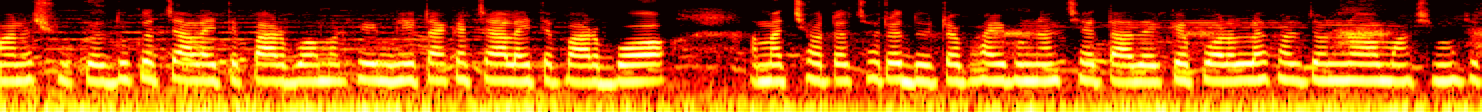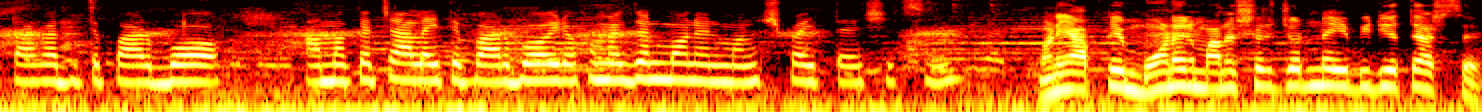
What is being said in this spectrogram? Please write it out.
মানুষ সুখে দুঃখে চালাইতে পারব আমার ফ্যামিলিটাকে চালাইতে পারব। আমার ছোট ছোট দুইটা ভাই বোন আছে তাদেরকে পড়ালেখার জন্য মাসে মাসে টাকা দিতে পারব আমাকে চালাইতে পারব এরকম একজন মনের মানুষ পাইতে এসেছি। মানে আপনি মনের মানুষের জন্য এই ভিডিওতে আসছেন?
